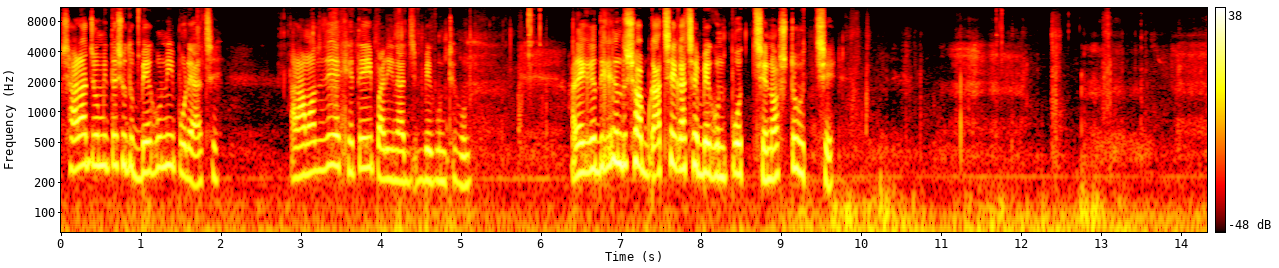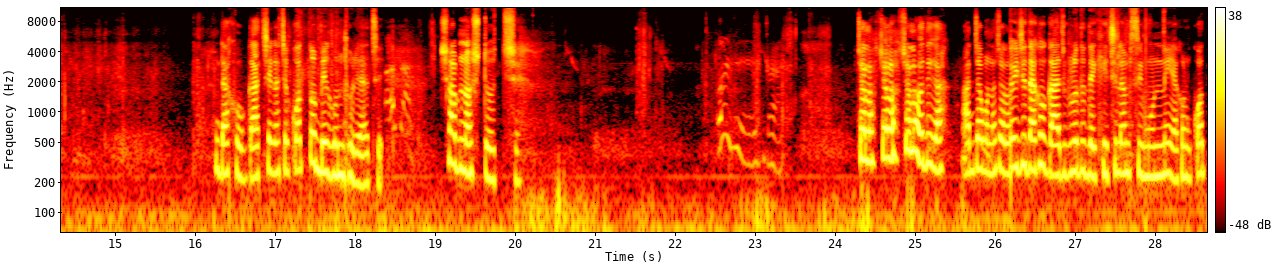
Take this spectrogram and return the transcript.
সারা জমিতে শুধু বেগুনই পড়ে আছে। আর আমাদের দিকে খেতেই পারি না বেগুন ঠেগুন। আর এদিকে কিন্তু সব গাছে গাছে বেগুন পচছে নষ্ট হচ্ছে। দেখো গাছে গাছে কত বেগুন ধরে আছে। সব নষ্ট হচ্ছে। চলো চলো চলো ওদিকে, আর যাব না, চলো। এই যে দেখো গাছগুলোতে দেখিয়েছিলাম সিমুর নেই, এখন কত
